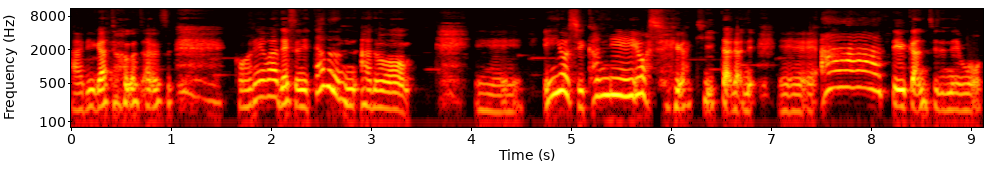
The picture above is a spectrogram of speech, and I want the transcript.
ありがとうございます。これはですね、多分、あの、えー、栄養士、管理栄養士が聞いたらね、えー、あーっていう感じでね、も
